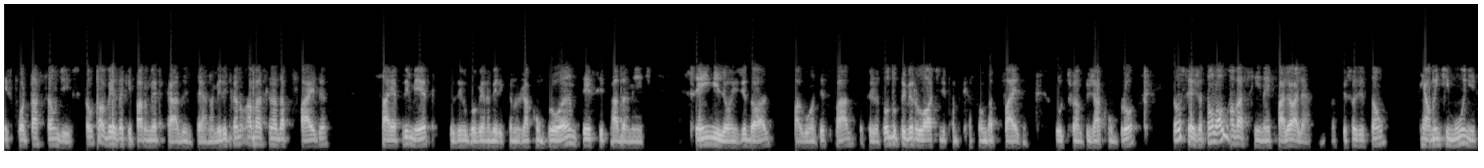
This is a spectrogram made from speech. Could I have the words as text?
exportação disso. Então, talvez aqui para o mercado interno americano, a vacina da Pfizer saia primeiro. Inclusive, o governo americano já comprou antecipadamente 100 milhões de doses, pagou antecipado, ou seja, todo o primeiro lote de fabricação da Pfizer, o Trump já comprou. Então, ou seja, tão logo a vacina e fale, olha, as pessoas estão realmente imunes,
